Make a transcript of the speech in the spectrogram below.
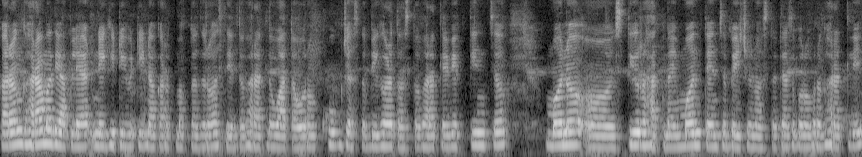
कारण घरामध्ये आपल्या निगेटिव्हिटी नकारात्मकता जर असेल तर घरातलं वातावरण खूप जास्त बिघडत असतं. घरातल्या व्यक्तींचं मन स्थिर राहत नाही. मन त्यांचं बेचन असतं. त्याचबरोबर घरातली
